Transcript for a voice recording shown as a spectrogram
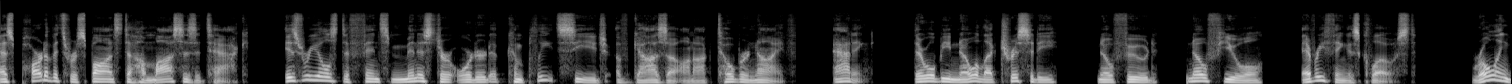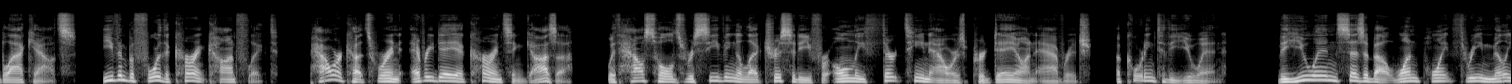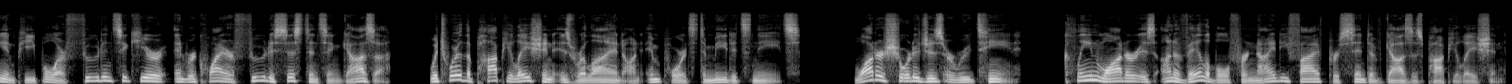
As part of its response to Hamas's attack, Israel's defense minister ordered a complete siege of Gaza on October 9th, adding, There will be no electricity, no food, no fuel, everything is closed. Rolling blackouts. Even before the current conflict, power cuts were an everyday occurrence in Gaza, with households receiving electricity for only 13 hours per day on average, according to the UN. The UN says about 1.3 million people are food insecure and require food assistance in Gaza, which where the population is reliant on imports to meet its needs. Water shortages are routine. Clean water is unavailable for 95% of Gaza's population.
